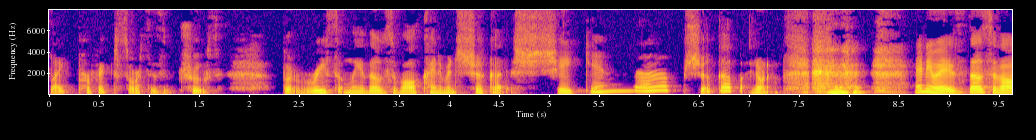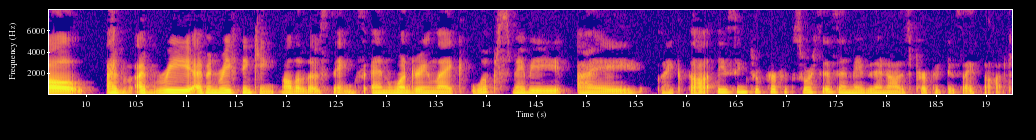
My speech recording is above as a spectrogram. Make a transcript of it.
like perfect sources of truth. But recently, those have all kind of been shook up, shaken up, shook up. I don't know. Anyways, those have all I've I've re I've been rethinking all of those things and wondering like, whoops, maybe I like thought these things were perfect sources and maybe they're not as perfect as I thought.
